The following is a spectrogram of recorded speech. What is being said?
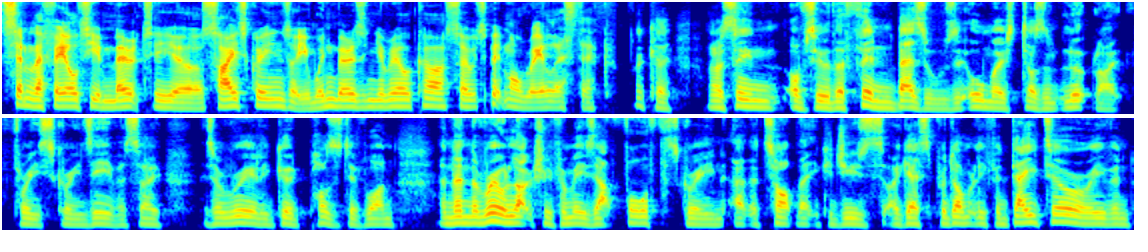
similar feel to your mirror, to your side screens or your wing mirrors in your real car. So it's a bit more realistic. Okay, and I've seen obviously with the thin bezels, it almost doesn't look like three screens either. So it's a really good positive one. And then the real luxury for me is that fourth screen at the top that you could use, I guess, predominantly for data or even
